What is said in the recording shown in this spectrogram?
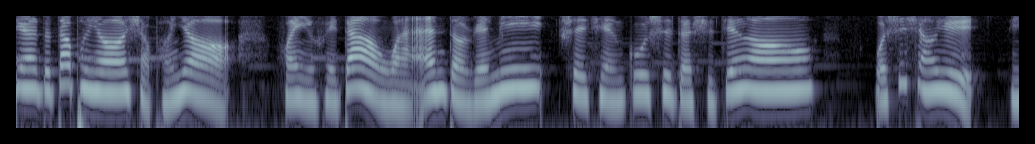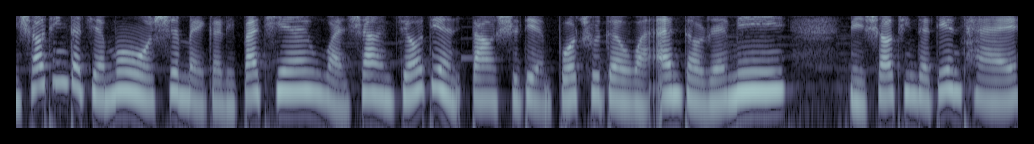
亲爱的大朋友、小朋友，欢迎回到晚安哆瑞咪睡前故事的时间哦！我是小雨，你收听的节目是每个礼拜天晚上九点到十点播出的晚安哆瑞咪。你收听的电台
